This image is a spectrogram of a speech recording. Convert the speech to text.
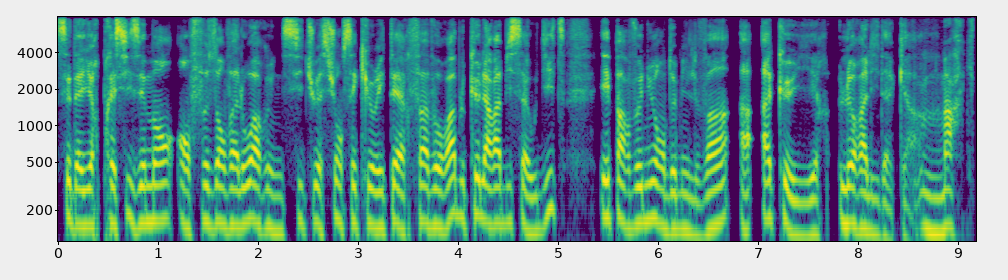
C'est d'ailleurs précisément en faisant valoir une situation sécuritaire favorable que l'Arabie saoudite est parvenue en 2020 à accueillir le rallye Dakar. Marc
